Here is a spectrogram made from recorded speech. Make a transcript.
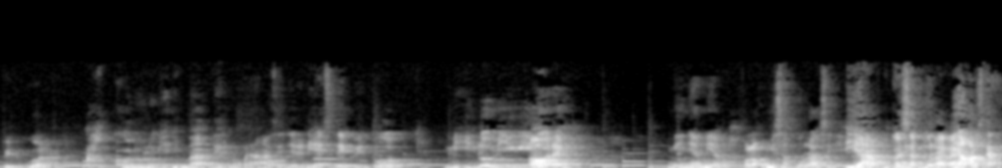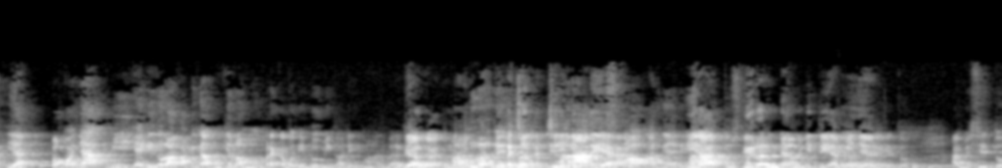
Aku dulu gini mbak, dirimu pernah nggak sih? Jadi di SD ku itu mie Indomie Oh. goreng. mie nya mie apa kalau aku mie sakura sih Iya, bukan sakura kan Iya, kalau sekarang iya. Pokoknya mie kayak gitu lah, tapi nggak mungkin lah mereka buat Indomie kali mahal banget. enggak enggak itu Ah, mahal dulu harganya Yang kecil-kecil cuma gitu ya 500 kok, harganya 500 iya kan. direndam gitu ya Iya, mie nya gitu. Abis itu,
